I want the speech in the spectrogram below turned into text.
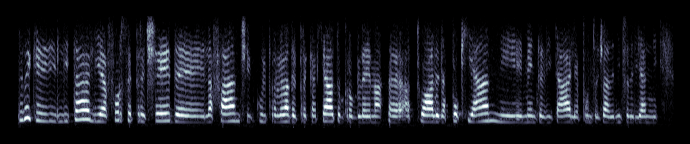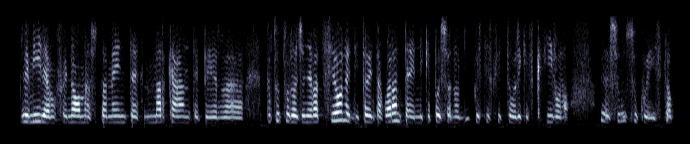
Direi che l'Italia forse precede la Francia in cui il problema del precariato è un problema eh, attuale da pochi anni, mentre l'Italia appunto già all'inizio degli anni 2000 era un fenomeno assolutamente marcante per, eh, per tutta una generazione di 30-40 anni che poi sono questi scrittori che scrivono eh, su, su, questo.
